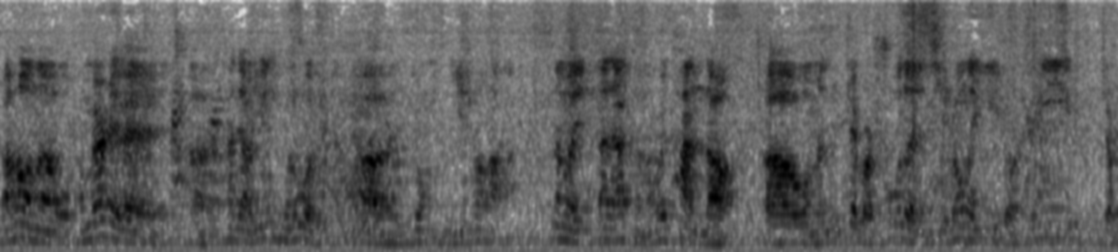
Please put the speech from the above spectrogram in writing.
然后呢，我旁边这位，呃，他叫樱庭若雪，呃，用昵称哈。那么大家可能会看到，呃，我们这本书的其中的译者之一就是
